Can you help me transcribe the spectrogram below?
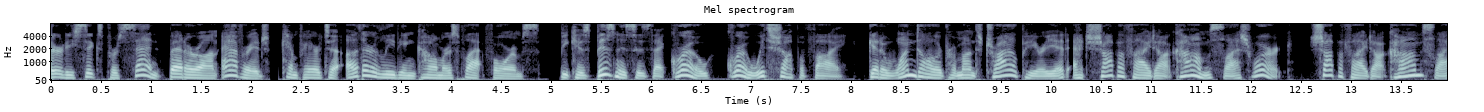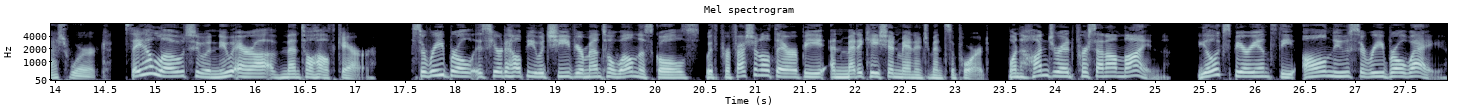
36% better on average compared to other leading commerce platforms because businesses that grow grow with Shopify. Get a $1 per month trial period at shopify.com/work. shopify.com/work. Say hello to a new era of mental health care. Cerebral is here to help you achieve your mental wellness goals with professional therapy and medication management support. 100% online. You'll experience the all new Cerebral Way,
